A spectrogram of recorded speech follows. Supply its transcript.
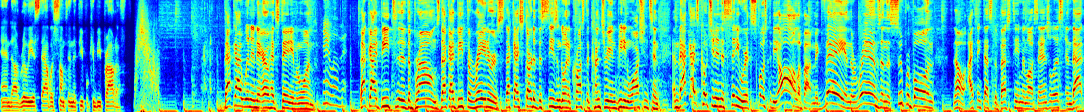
and uh, really establish something that people can be proud of. That guy went into Arrowhead Stadium and won. I love it. That guy beat the Browns. That guy beat the Raiders. That guy started the season going across the country and beating Washington. And that guy's coaching in a city where it's supposed to be all about McVay and the Rams and the Super Bowl. And no, I think that's the best team in Los Angeles. And that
